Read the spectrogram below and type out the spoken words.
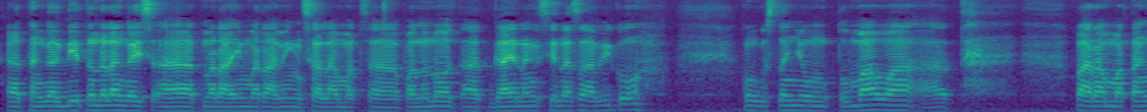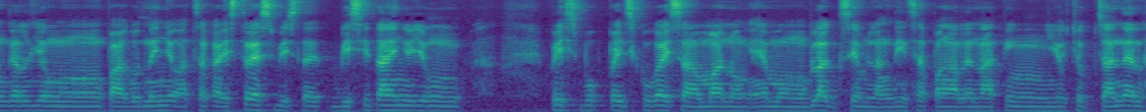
At hanggang dito na lang guys at maraming maraming salamat sa panonood. At gaya ng sinasabi ko kung gusto nyong tumawa at para matanggal yung pagod ninyo at saka stress bisita- bisitahin nyo yung Facebook page ko guys sa Manong Emong Vlog. Same lang din sa pangalan nating YouTube channel.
